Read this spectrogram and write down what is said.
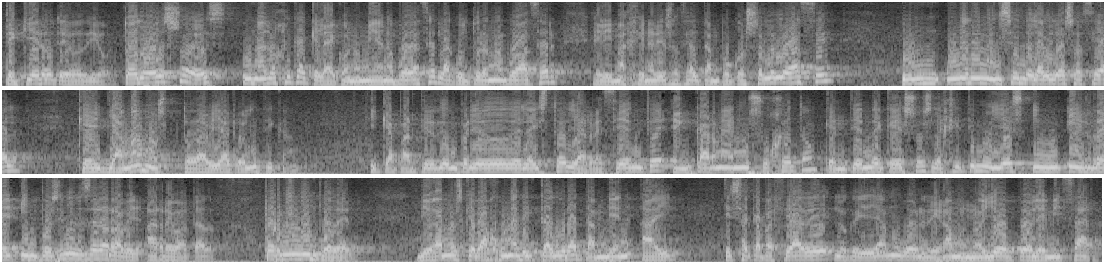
te quiero te odio. Todo eso es una lógica que la economía no puede hacer, la cultura no puede hacer, el imaginario social tampoco. Solo lo hace una dimensión de la vida social que llamamos todavía política, y que a partir de un periodo de la historia reciente encarna en un sujeto que entiende que eso es legítimo y es imposible de ser arrebatado por ningún poder. Digamos que bajo una dictadura también hay esa capacidad de lo que yo llamo, bueno, digamos, no yo, polemizar.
